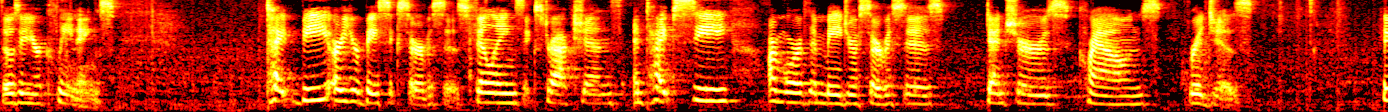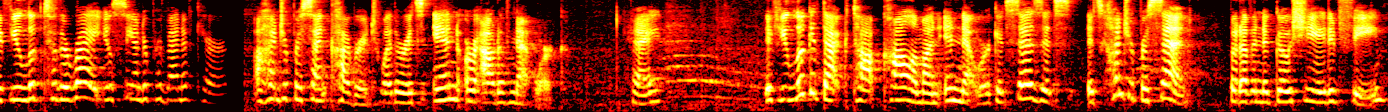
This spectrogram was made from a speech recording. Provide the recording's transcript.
Those are your cleanings. Type B are your basic services, fillings, extractions, and type C are more of the major services, dentures, crowns, bridges. If you look to the right, you'll see under preventive care, 100% coverage, whether it's in or out of network. Okay? If you look at that top column on in-network, it says it's it's 100%, but of a negotiated fee,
